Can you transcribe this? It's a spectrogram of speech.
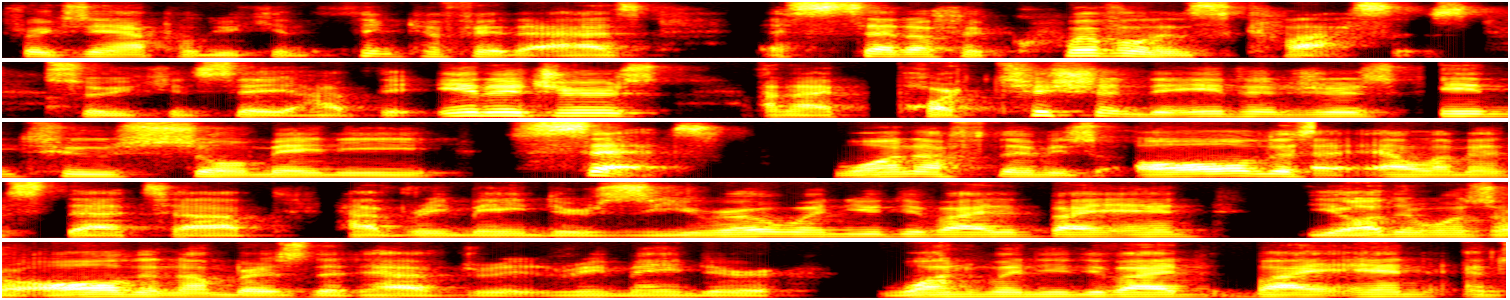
For example, you can think of it as a set of equivalence classes. So you can say I have the integers and I partition the integers into so many sets. One of them is all the elements that uh, have remainder zero when you divide it by n. The other ones are all the numbers that have remainder one when you divide by n, and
